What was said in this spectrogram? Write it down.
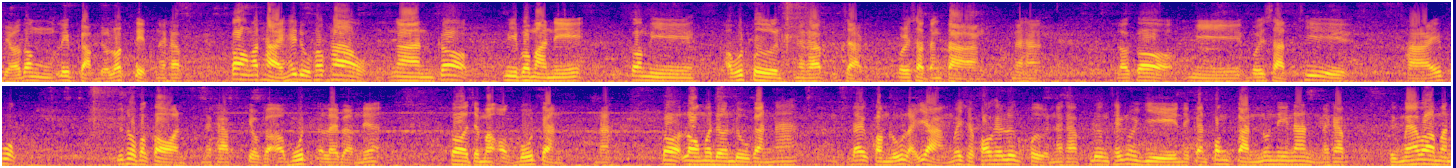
เดี๋ยวต้องรีบกลับเดี๋ยวรถติดนะครับ ก็มาถ่ายให้ดูคร่าวๆ งานก็มีประมาณนี้ ก็มีอาวุธปืนนะครับ จากบริษัทต่างๆนะฮะ แล้วก็มีบริษัทที่ขายพวกยุทโธปกรณ์นะครับ เกี่ยวกับอาวุธอะไรแบบเนี้ย ก็จะมาออกบูธกันนะก็ลองมาเดินดูกันนะได้ความรู้หลายอย่าง ไม่เฉพาะแค่เรื่องปืนนะครับ เรื่องเทคโนโลยีในการป้องกันนู่นนี่นั่นนะครับ ถึงแม้ว่ามัน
